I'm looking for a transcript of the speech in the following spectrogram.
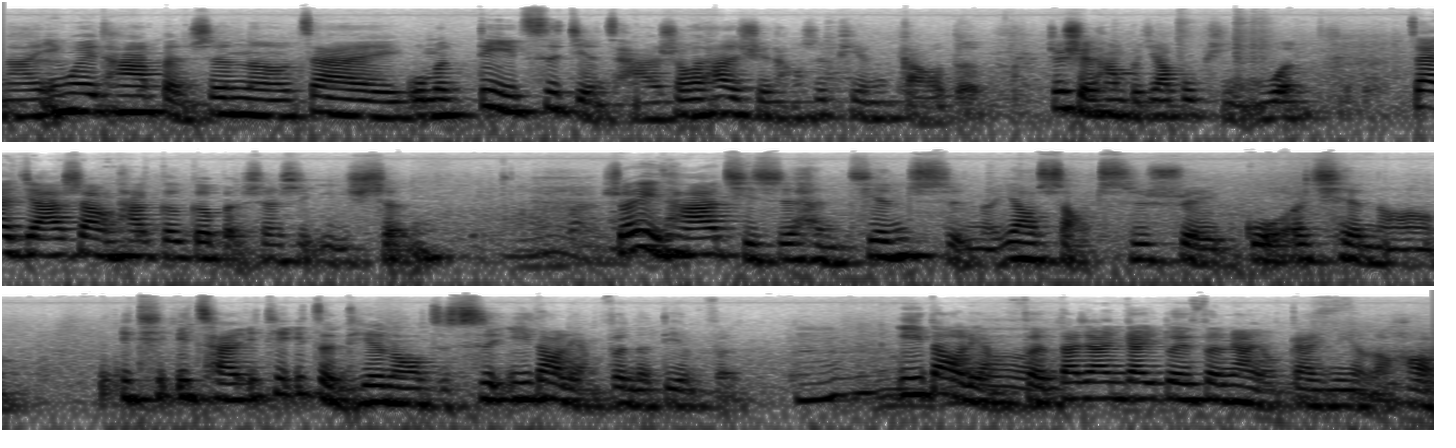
那因为他本身呢，在我们第一次检查的时候，他的血糖是偏高的，就血糖比较不平稳，再加上他哥哥本身是医生，所以他其实很坚持呢，要少吃水果，而且呢，一天一餐一天一整天哦，只吃一到两份的淀粉。一到两份，大家应该对分量有概念了哈。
